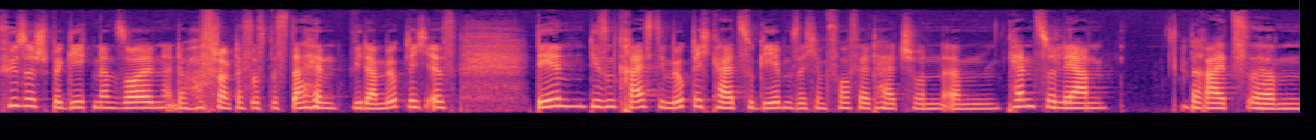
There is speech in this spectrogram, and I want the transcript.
physisch begegnen sollen, in der Hoffnung, dass es bis dahin wieder möglich ist, denen, diesem Kreis die Möglichkeit zu geben, sich im Vorfeld halt schon ähm, kennenzulernen, bereits ähm,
